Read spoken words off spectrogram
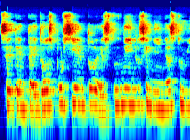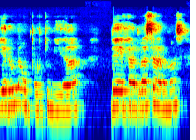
72% de estos niños y niñas tuvieron la oportunidad de dejar las armas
